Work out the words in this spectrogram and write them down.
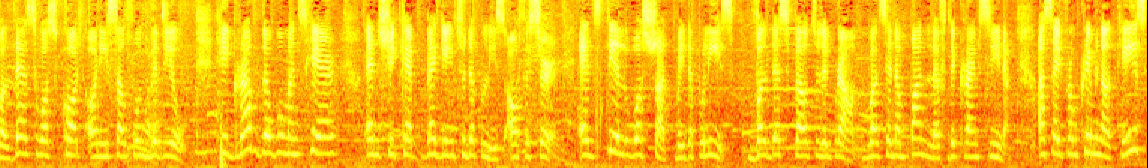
Valdez, was caught on a cell phone video. He grabbed the woman's hair and she kept begging to the police officer and still was shot by the police. Valdez fell to the ground while Zinampan left the crime scene. Aside from criminal case,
